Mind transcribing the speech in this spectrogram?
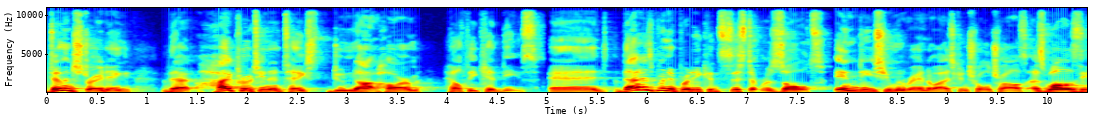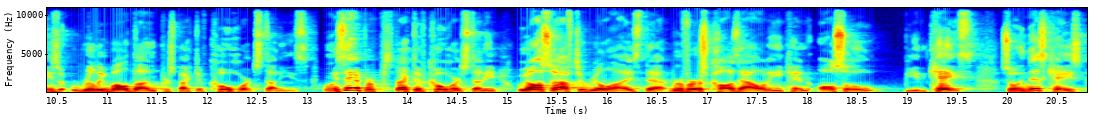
demonstrating that high protein intakes do not harm healthy kidneys. And that has been a pretty consistent result in these human randomized control trials, as well as these really well done prospective cohort studies. When we say a prospective cohort study, we also have to realize that reverse causality can also be the case. So in this case,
